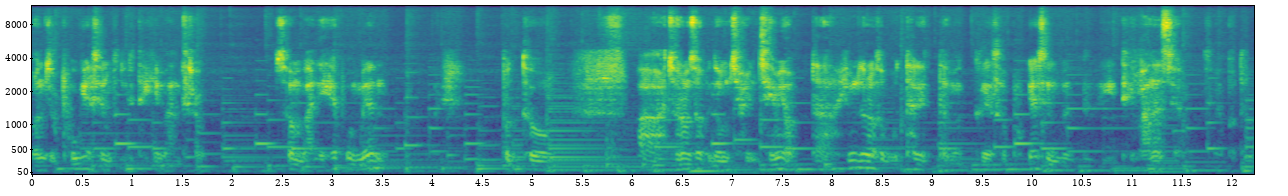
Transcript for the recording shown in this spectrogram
먼저 포기하시는 분들이 되게 많더라고요. 수업 많이 해보면 보통 아 저런 수업이 너무 잘 재미없다 힘들어서 못하겠다 막 그래서 포기하시는 분들이 되게 많았어요 생각보다.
